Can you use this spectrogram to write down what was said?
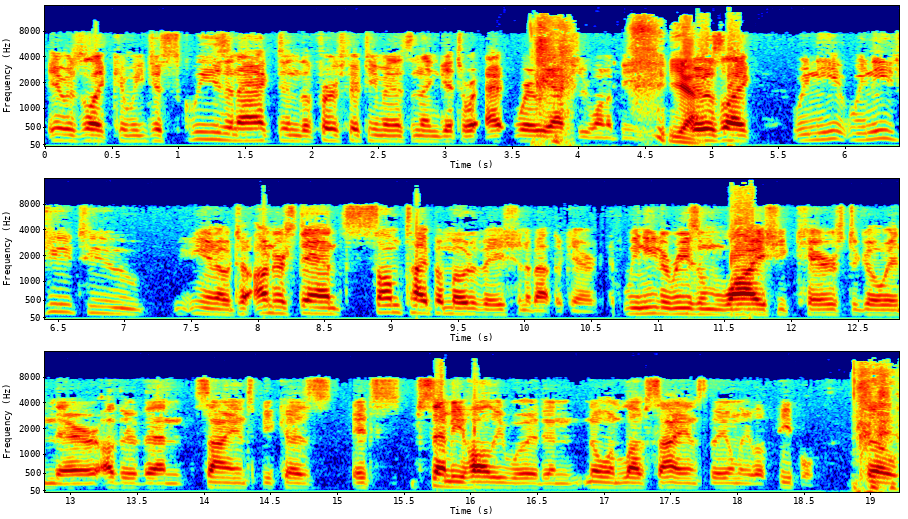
It was like, can we just squeeze an act in the first 15 minutes and then get to where, where we actually want to be? Yeah. It was like, we need, we need you to you know, to understand some type of motivation about the character. We need a reason why she cares to go in there other than science because it's semi Hollywood and no one loves science, they only love people. So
